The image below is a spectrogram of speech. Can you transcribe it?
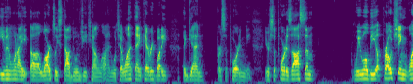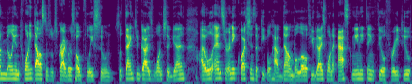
even when I uh, largely stopped doing GT Online, which I want to thank everybody again for supporting me. Your support is awesome. We will be approaching 1,020,000 subscribers hopefully soon. So thank you guys once again. I will answer any questions that people have down below. If you guys want to ask me anything, feel free to.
